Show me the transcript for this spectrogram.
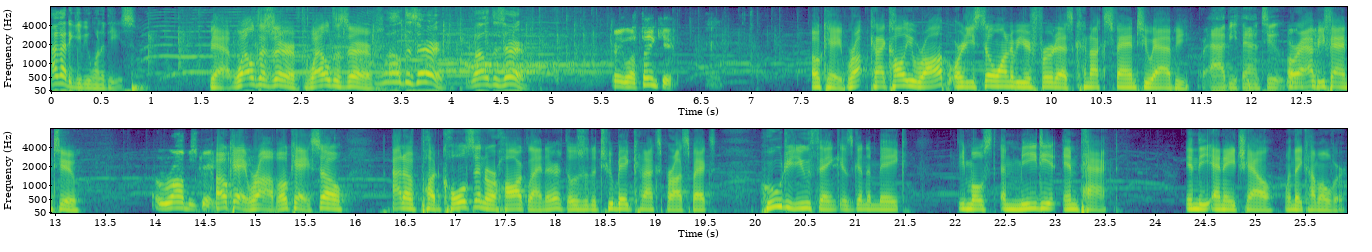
I got to give you one of these. Yeah, well deserved. Well deserved. Well deserved. Well deserved. Very well, thank you. Okay, Rob, can I call you Rob, or do you still want to be referred as Canucks fan to Abby Or Abby fan too. or Abby fan too? Rob is great. Okay, Rob. Okay, so out of Podkolzin or Hoglander, those are the two big Canucks prospects. Who do you think is going to make the most immediate impact in the NHL when they come over?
